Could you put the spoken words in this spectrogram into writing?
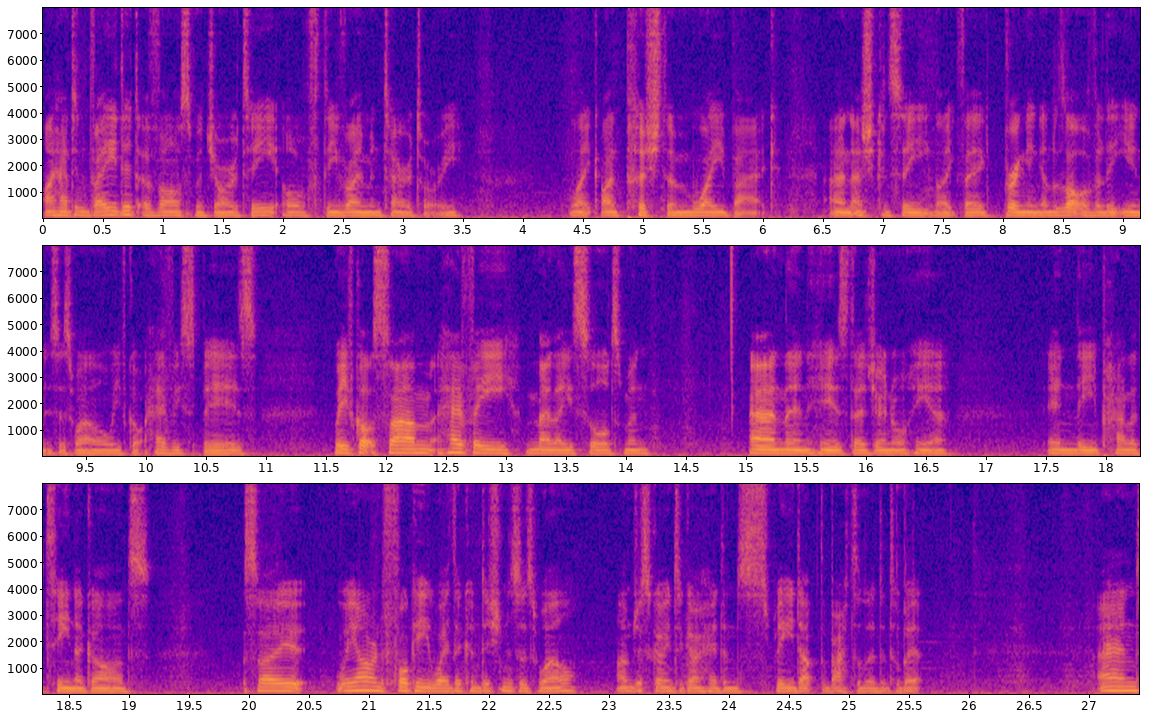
I had invaded a vast majority of the Roman territory. Like, I'd pushed them way back. And as you can see, like, they're bringing a lot of elite units as well. We've got heavy spears. We've got some heavy melee swordsmen. And then here's their general here in the Palatina Guards. So we are in foggy weather conditions as well. I'm just going to go ahead and speed up the battle a little bit. And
